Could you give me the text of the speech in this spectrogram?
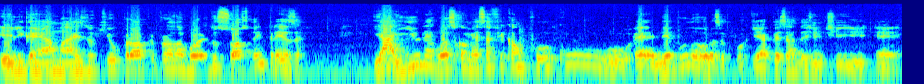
ele ganhar mais do que o próprio prolabore do sócio da empresa. E aí o negócio começa a ficar um pouco é, nebuloso, porque apesar da gente é,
